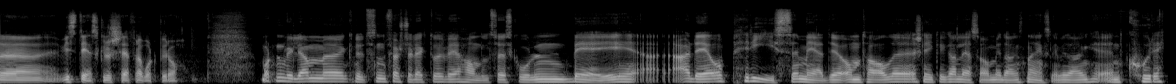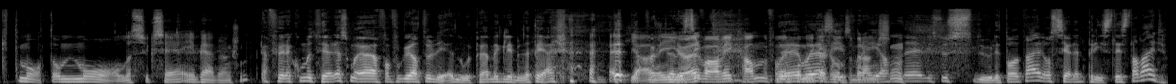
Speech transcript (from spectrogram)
eh, hvis det skulle skje fra vårt byrå. Morten William Knutsen, førstelektor ved Handelshøyskolen BI. Er det å prise medieomtale, slik vi kan lese om i Dagens Næringsliv i dag, en korrekt måte å måle suksess i PR-bransjen? Ja, før jeg kommenterer det, så må jeg i hvert fall få gratulere NordPR med glimrende PR. ja, vi gjør hva vi kan for det kommunikasjonsbransjen. Si, at, eh, hvis du snur litt på dette her og ser den prislista der,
